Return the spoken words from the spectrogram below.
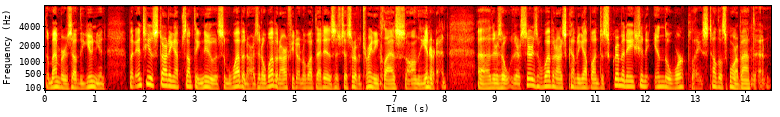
the members of the union, but NTU is starting up something new, is some webinars. And a webinar, if you don't know what that is, is just sort of a training class on the internet. Uh, there's a there's a series of webinars coming up on discrimination in the workplace. Tell us more about that.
